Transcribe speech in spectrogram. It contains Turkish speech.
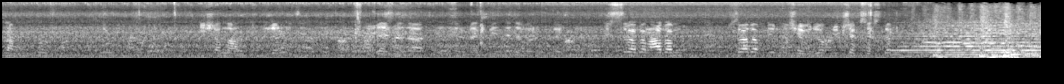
Adam. İnşallah düzelir. düzelmez abi. Düzelmez. Bizde de var. Biz sıradan adam sıradan birini çeviriyor yüksek sesle.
